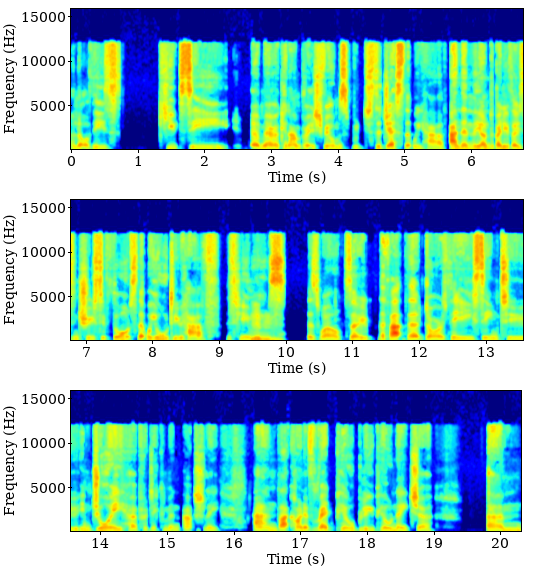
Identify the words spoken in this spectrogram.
a lot of these cutesy American and British films would suggest that we have, and then the underbelly of those intrusive thoughts that we all do have as humans as well. So the fact that Dorothy seemed to enjoy her predicament actually, and that kind of red pill, blue pill nature, um,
